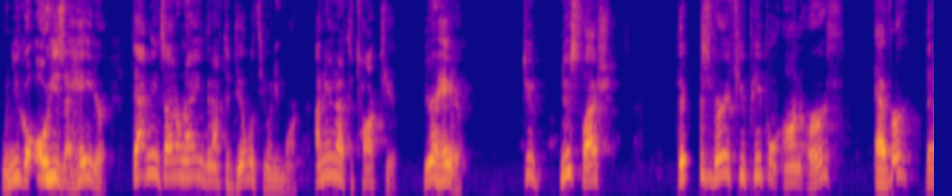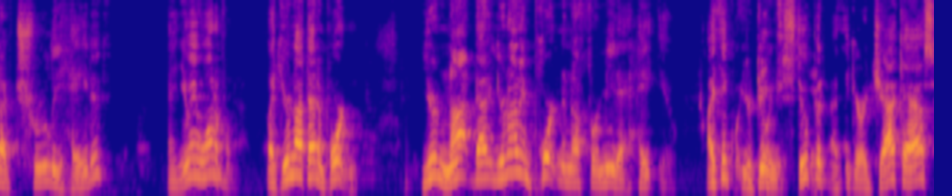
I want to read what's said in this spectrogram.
when you go, oh, he's a hater, that means I don't even have to deal with you anymore. I don't even have to talk to you. You're a hater. Dude, newsflash, there's very few people on earth ever that I've truly hated, and you ain't one of them. Like you're not that important. You're not that you're not important enough for me to hate you. I think what you're doing is stupid. I think you're a jackass,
